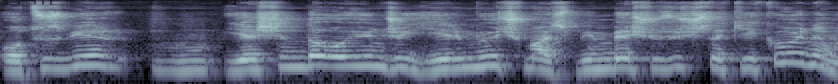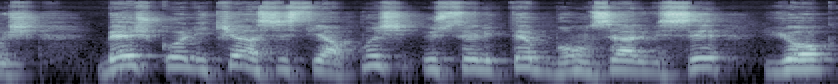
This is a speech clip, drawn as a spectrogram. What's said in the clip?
31 yaşında oyuncu 23 maç 1503 dakika oynamış. 5 gol 2 asist yapmış. Üstelik de bonservisi yok.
